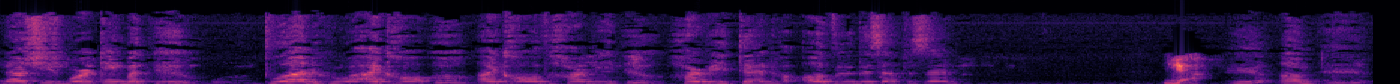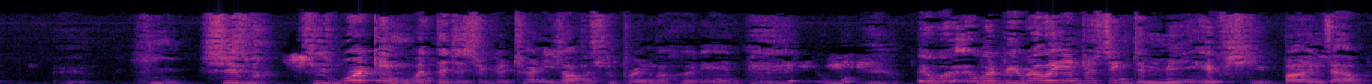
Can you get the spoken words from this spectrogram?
now she's working with Blood, who I call I called Harvey Harvey Dent all through this episode. Yeah. Um. He, she's she's working with the district attorney's office to bring the hood in. It, w- it would be really interesting to me if she finds out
